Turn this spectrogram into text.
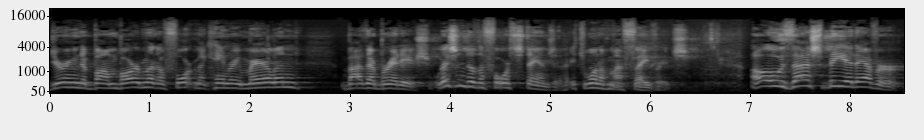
during the bombardment of Fort McHenry, Maryland, by the British. Listen to the fourth stanza, it's one of my favorites. Oh, thus be it ever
